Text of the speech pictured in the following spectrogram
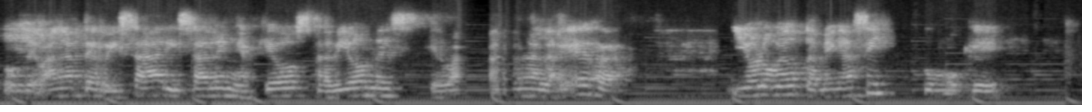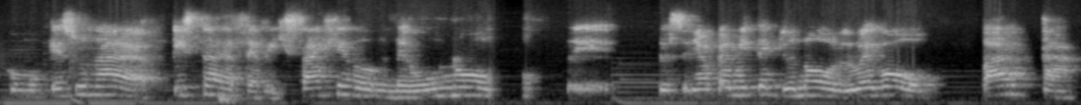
donde van a aterrizar y salen aquellos aviones que van a la guerra. Yo lo veo también así, como que como que es una pista de aterrizaje donde uno, eh, el Señor permite que uno luego parta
